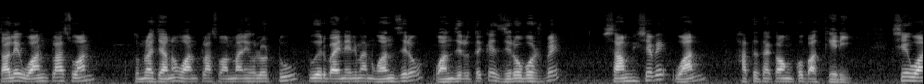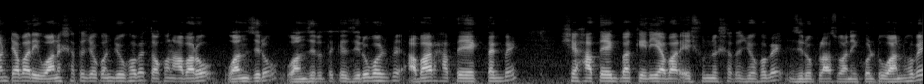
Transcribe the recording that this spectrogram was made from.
তাহলে ওয়ান প্লাস ওয়ান তোমরা জানো ওয়ান প্লাস ওয়ান মানে হলো টু টু এর বাইনারি মান ওয়ান জিরো ওয়ান জিরো থেকে জিরো বসবে। সাম হিসেবে ওয়ান হাতে থাকা অঙ্ক বা কেরি সে ওয়ানটি আবার এই ওয়ানের সাথে যখন যোগ হবে, তখন আবারও ওয়ান জিরো ওয়ান জিরো থেকে জিরো বসবে, আবার হাতে এক থাকবে। সে হাতে এক বা কেরি আবার এই শূন্যের সাথে যোগ হবে zero plus one equal to one হবে।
